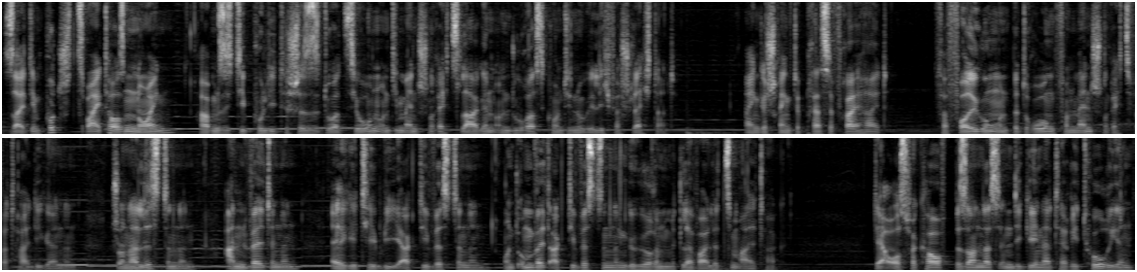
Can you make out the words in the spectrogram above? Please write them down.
Seit dem Putsch 2009 haben sich die politische Situation und die Menschenrechtslage in Honduras kontinuierlich verschlechtert. Eingeschränkte Pressefreiheit, Verfolgung und Bedrohung von Menschenrechtsverteidigerinnen, Journalistinnen, Anwältinnen, LGTBI-Aktivistinnen und Umweltaktivistinnen gehören mittlerweile zum Alltag. Der Ausverkauf besonders indigener Territorien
